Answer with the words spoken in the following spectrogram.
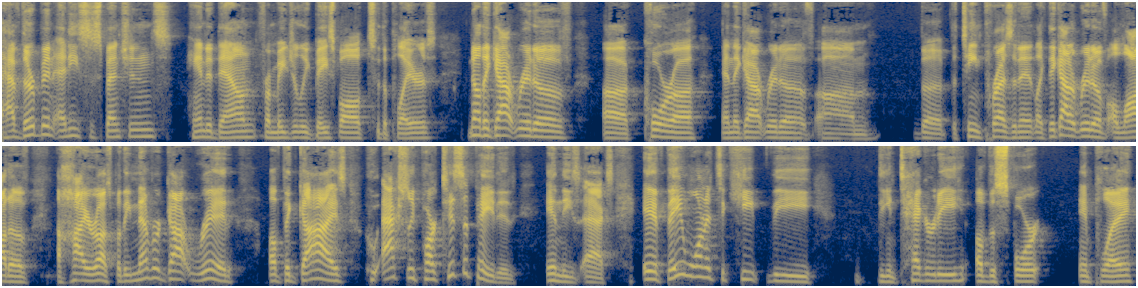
have there been any suspensions handed down from Major League Baseball to the players? No, they got rid of uh, Cora and they got rid of um, the the team president. Like they got rid of a lot of the higher ups, but they never got rid of the guys who actually participated in these acts. If they wanted to keep the the integrity of the sport in play,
